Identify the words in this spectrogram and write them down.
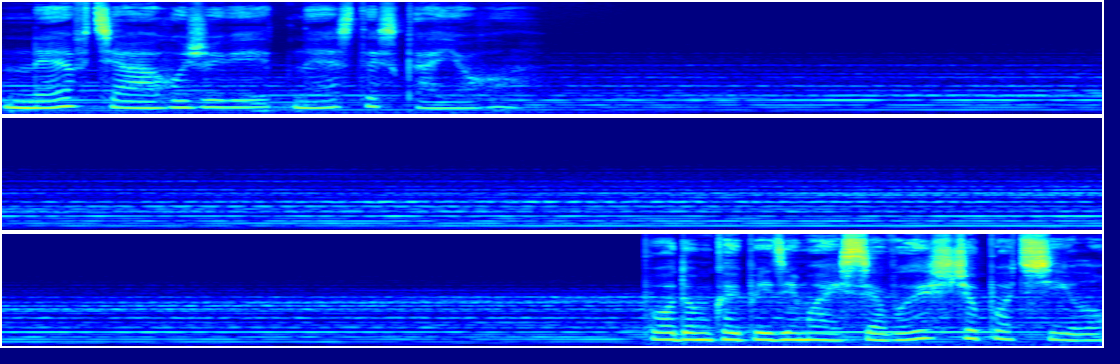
Не втягуй живіт, не стискай його. Подумки підіймайся вище по тілу.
